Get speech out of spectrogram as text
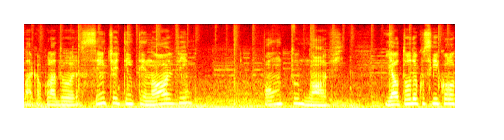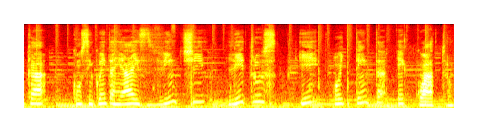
lá, calculadora, 189.9. E ao todo eu consegui colocar com 50 reais 20 litros e 84.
